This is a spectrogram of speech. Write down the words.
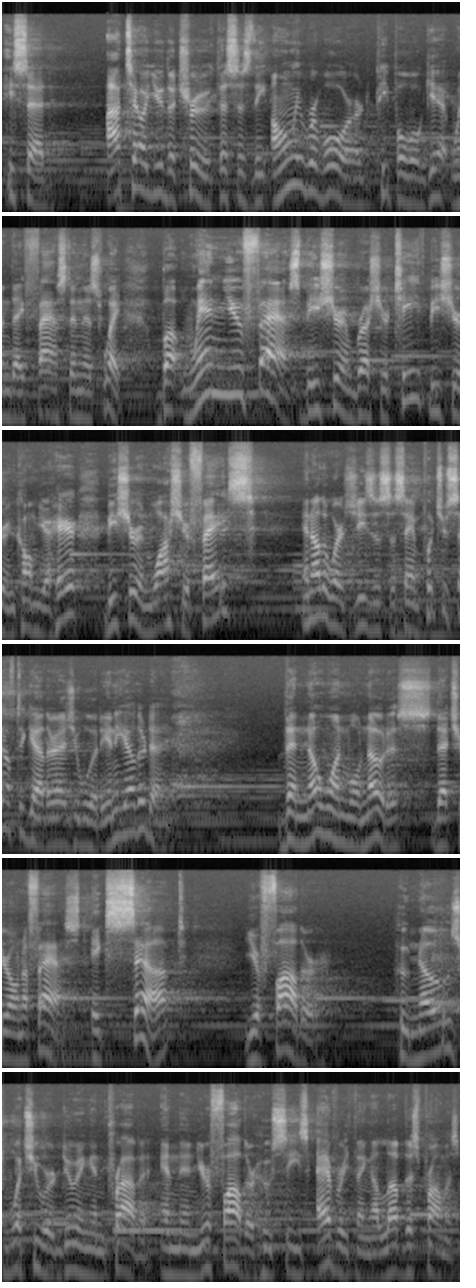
He said, I tell you the truth, this is the only reward people will get when they fast in this way. But when you fast, be sure and brush your teeth, be sure and comb your hair, be sure and wash your face. In other words, Jesus is saying, put yourself together as you would any other day. Then no one will notice that you're on a fast except your Father who knows what you are doing in private. And then your Father who sees everything. I love this promise.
